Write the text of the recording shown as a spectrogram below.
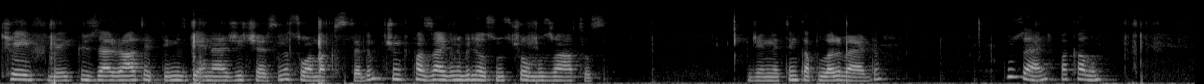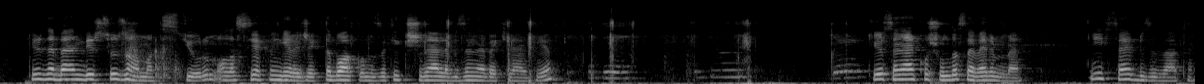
keyifli, güzel, rahat ettiğimiz bir enerji içerisinde sormak istedim. Çünkü pazar günü biliyorsunuz çoğumuz rahatız. Cennetin kapıları verdi. Güzel, bakalım. Bir de ben bir söz almak istiyorum. Olası yakın gelecekte bu aklımızdaki kişilerle bize ne bekler diye. Diyor seni her koşulda severim ben. İyi sev bizi zaten.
